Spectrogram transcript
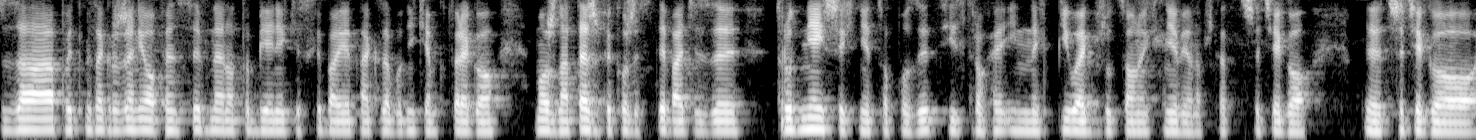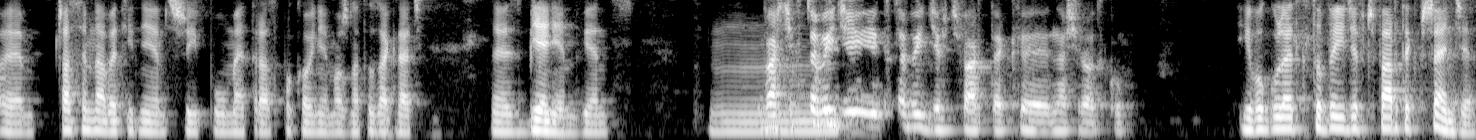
za powiedzmy zagrożenie ofensywne, no to Bieniek jest chyba jednak zawodnikiem, którego można też wykorzystywać z trudniejszych nieco pozycji, z trochę innych piłek wrzuconych, nie wiem, na przykład z trzeciego trzeciego, e, czasem nawet, nie wiem, 3,5 metra spokojnie można to zagrać e, z bieniem, więc... Mm, Właśnie, kto wyjdzie, kto wyjdzie w czwartek na środku? I w ogóle kto wyjdzie w czwartek wszędzie,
